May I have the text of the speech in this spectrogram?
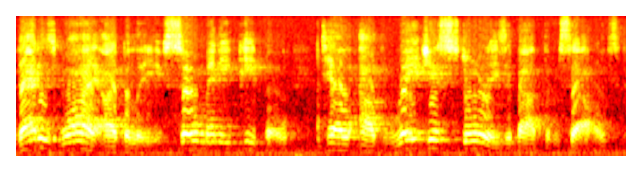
That is why I believe so many people tell outrageous stories about themselves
